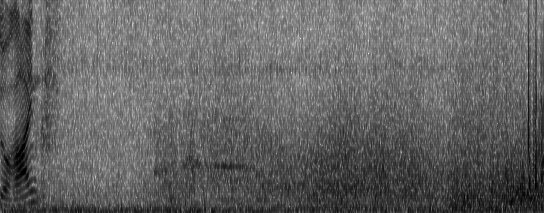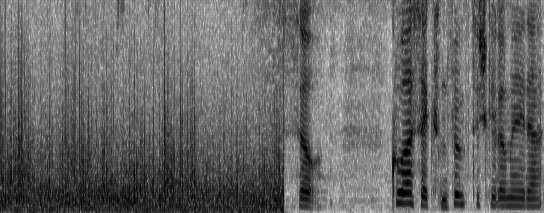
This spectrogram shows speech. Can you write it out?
So rein. So, Kur 56 Kilometer,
